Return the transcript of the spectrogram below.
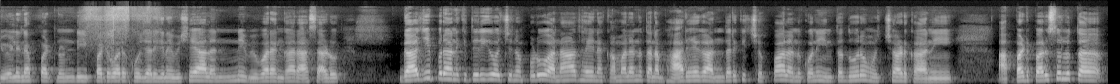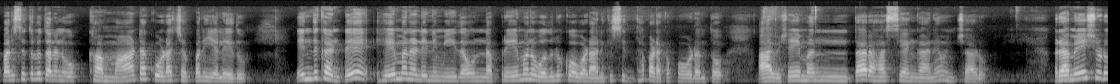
వెళ్ళినప్పటి నుండి ఇప్పటి వరకు జరిగిన విషయాలన్నీ వివరంగా రాశాడు. గాజీపురానికి తిరిగి వచ్చినప్పుడు అనాథైన కమలను తన భార్యగా అందరికీ చెప్పాలనుకొని ఇంత దూరం వచ్చాడు కానీ అప్పటి పరిస్థితులు త పరిస్థితులు తనను ఒక్క మాట కూడా చెప్పనీయలేదు. ఎందుకంటే హేమనళిని మీద ఉన్న ప్రేమను వదులుకోవడానికి సిద్ధపడకపోవడంతో ఆ విషయమంతా రహస్యంగానే ఉంచాడు. రమేషుడు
